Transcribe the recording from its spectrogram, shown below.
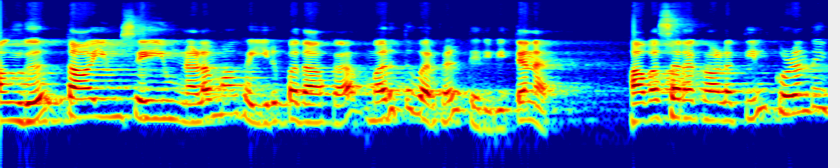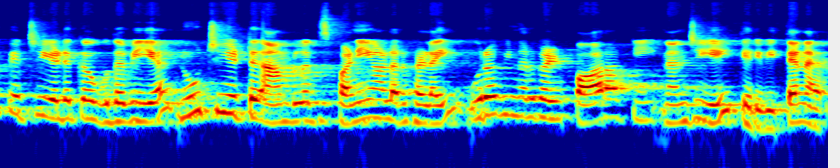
அங்கு தாயும் சேயும் நலமாக இருப்பதாக மருத்துவர்கள் தெரிவித்தனர். அவசர காலத்தில் குழந்தை பெற்று எடுக்க உதவிய நூற்றி எட்டு ஆம்புலன்ஸ் பணியாளர்களை உறவினர்கள் பாராட்டி நன்றியை தெரிவித்தனர்.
